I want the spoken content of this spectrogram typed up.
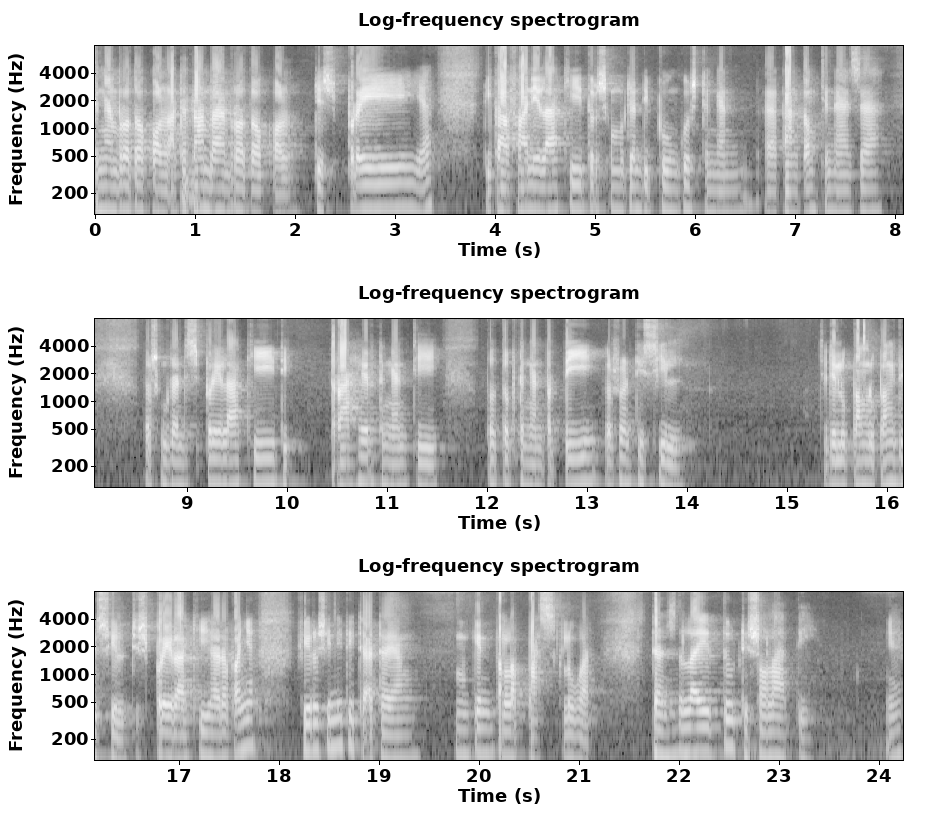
dengan protokol ada tambahan protokol di spray ya dikafani lagi terus kemudian dibungkus dengan eh, kantong jenazah terus kemudian di spray lagi di terakhir dengan ditutup dengan peti terus kemudian disil jadi lubang-lubang disil di spray lagi harapannya virus ini tidak ada yang mungkin terlepas keluar dan setelah itu disolati ya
